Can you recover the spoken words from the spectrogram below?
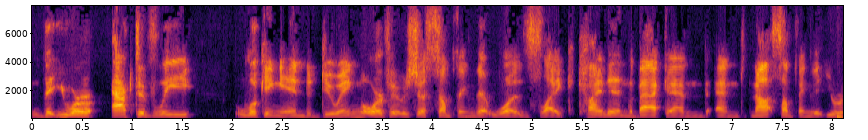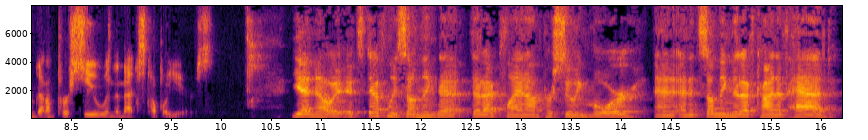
that you were actively looking into doing or if it was just something that was like kind of in the back end and not something that you were going to pursue in the next couple years yeah no it's definitely something that that i plan on pursuing more and and it's something that i've kind of had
